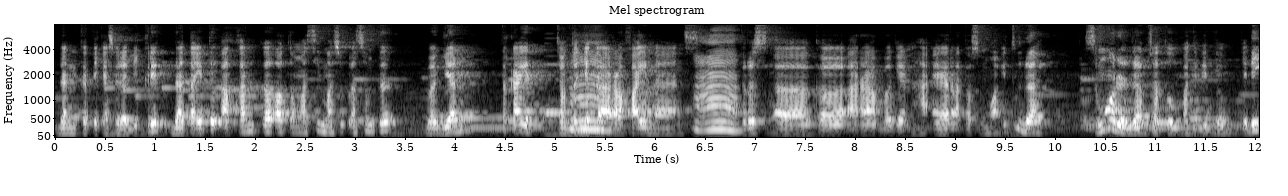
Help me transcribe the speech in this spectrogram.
dan ketika sudah di-create data itu akan ke otomasi masuk langsung ke bagian terkait. Contohnya Hmm. ke arah finance, Mm-mm. terus eh, ke arah bagian HR atau semua itu udah semua udah dalam satu paket itu. Jadi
